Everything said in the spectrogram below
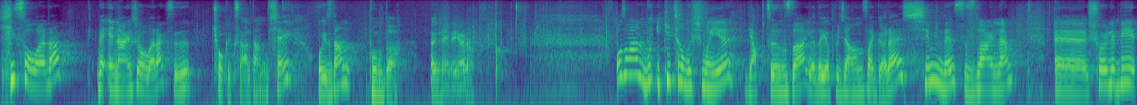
his olarak ve enerji olarak sizi çok yükselten bir şey. O yüzden bunu da öneriyorum. O zaman bu iki çalışmayı yaptığınıza ya da yapacağınıza göre şimdi sizlerle şöyle bir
